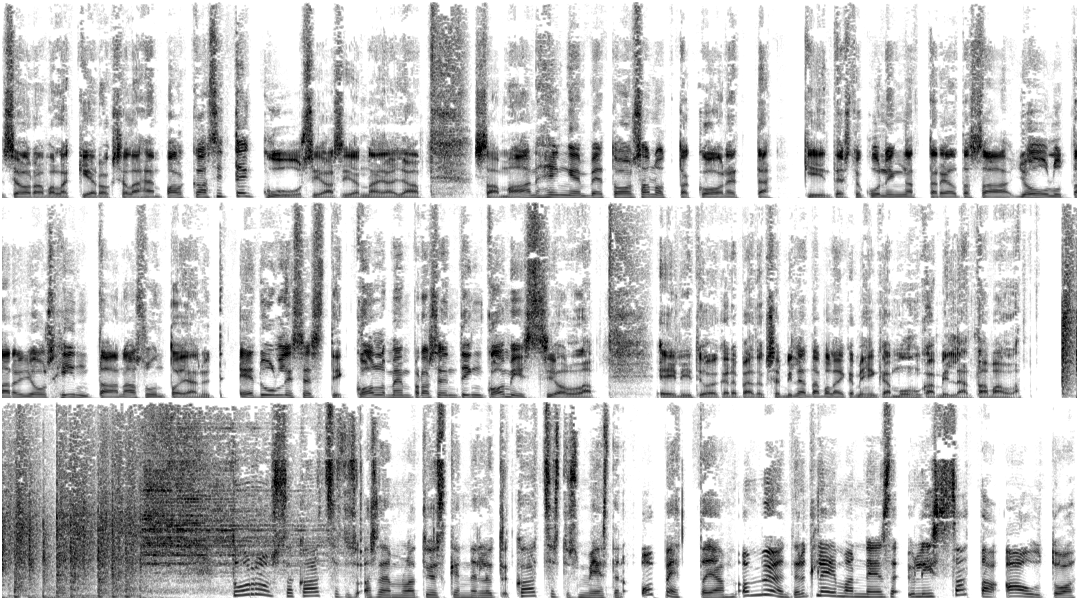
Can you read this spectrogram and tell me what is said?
seuraavalla kierroksella hän palkkaa sitten kuusi asianajajaa. Samaan hengenvetoon sanottakoon, että kiinteistökuningattarelta saa joulutarjous hintaan asuntoja nyt edullisesti kolmen prosentin komissiolla. Ei liity oikeudenpäätöksen millään tavalla eikä mihinkään muuhunkaan millään tavalla. Turussa katsastusasemalla työskennellyt katsastusmiesten opettaja on myöntänyt leimanneensa yli sata autoa,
